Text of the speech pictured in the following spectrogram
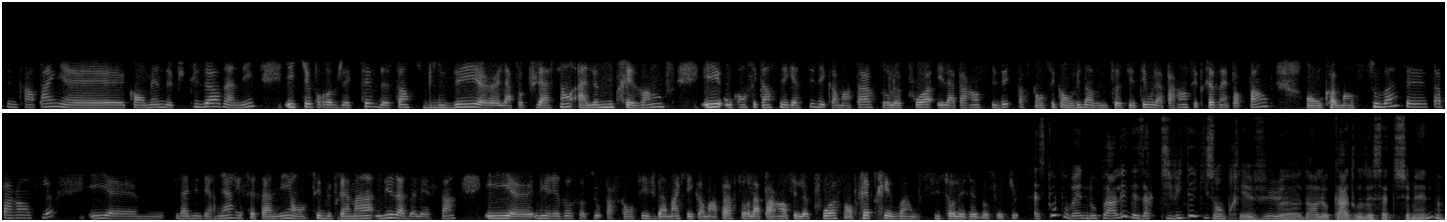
C'est une campagne euh, qu'on mène depuis plusieurs années et qui a pour objectif de sensibiliser euh, la population à l'omniprésence et aux conséquences négatives des commentaires sur le poids et l'apparence physique parce qu'on sait qu'on vit dans une société où l'apparence est très importante. On commente souvent cette apparence-là et euh, l'année dernière et cette année, on cible vraiment les adolescents et les réseaux sociaux parce qu'on sait évidemment que les commentaires sur l'apparence et le poids sont très présents aussi sur les réseaux sociaux. Est-ce que vous pouvez nous parler des activités qui sont prévues dans le cadre de cette semaine?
